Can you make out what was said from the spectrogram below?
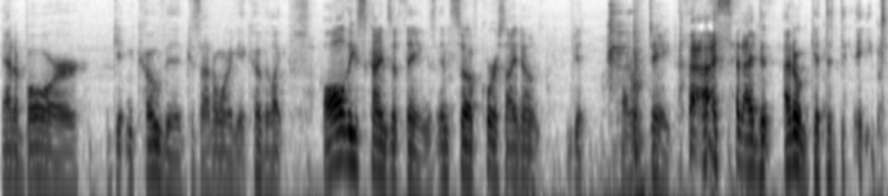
at a bar getting COVID because I don't want to get COVID. Like all these kinds of things. And so of course I don't get I don't date. I said I didn't I don't get to date.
